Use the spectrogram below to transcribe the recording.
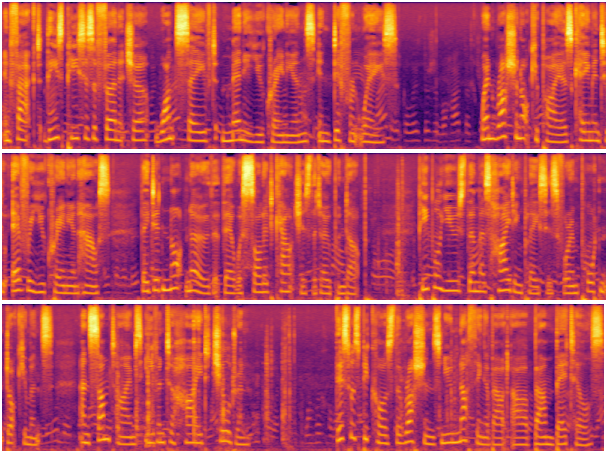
In fact, these pieces of furniture once saved many Ukrainians in different ways. When Russian occupiers came into every Ukrainian house, they did not know that there were solid couches that opened up. People used them as hiding places for important documents, and sometimes even to hide children. This was because the Russians knew nothing about our bambetels.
